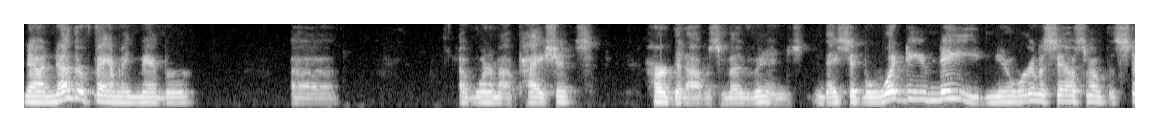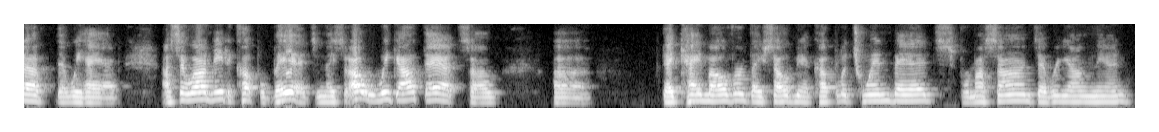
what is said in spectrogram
Now, another family member uh, of one of my patients heard that I was moving and they said, Well, what do you need? You know, we're going to sell some of the stuff that we have. I said, Well, I need a couple beds. And they said, Oh, well, we got that. So uh, they came over, they sold me a couple of twin beds for my sons. They were young then.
